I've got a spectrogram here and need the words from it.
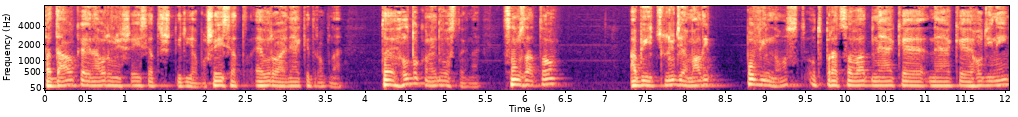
Tá dávka je na úrovni 64 alebo 60 eur aj nejaké drobné. To je hlboko nedôstojné. Som za to, aby ľudia mali povinnosť odpracovať nejaké, nejaké hodiny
